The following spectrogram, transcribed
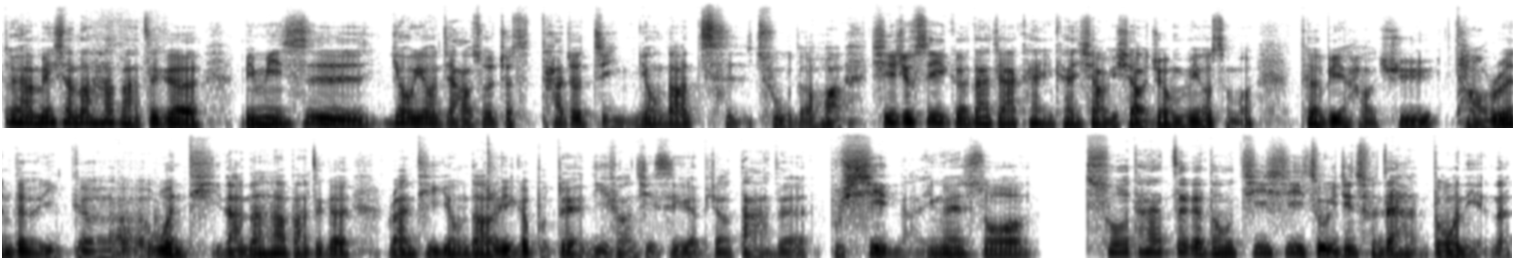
对啊，没想到他把这个明明是用用，假如说就是他就仅用到此处的话，其实就是一个大家看一看笑一笑就没有什么特别好去讨论的一个问题啦。那他把这个软体用到了一个不对的地方。方其实是一个比较大的不幸啦，因为说说它这个东西技术已经存在很多年了，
